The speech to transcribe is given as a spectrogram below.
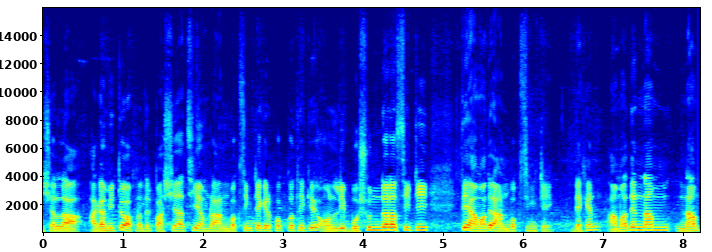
ইনশাল্লাহ আগামীতেও আপনাদের পাশে আছি আমরা আনবক্সিং ট্যাগের পক্ষ থেকে। অনলি বসুন্ধরা সিটিতে আমাদের আনবক্সিং ট্যাগ দেখেন, আমাদের নাম নাম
